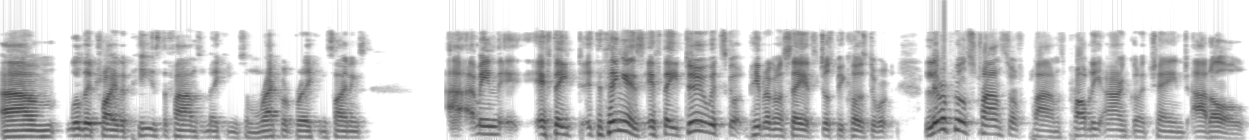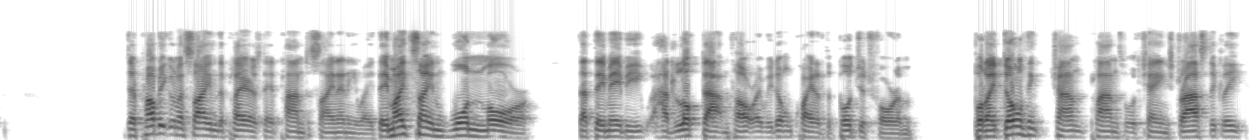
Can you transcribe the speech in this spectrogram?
Um, will they try and appease the fans with making some record-breaking signings? I mean, if they the thing is, if they do, it's go, people are going to say it's just because were Liverpool's transfer plans probably aren't going to change at all. They're probably going to sign the players they'd planned to sign anyway. They might sign one more that they maybe had looked at and thought, right, we don't quite have the budget for him. But I don't think plans will change drastically.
